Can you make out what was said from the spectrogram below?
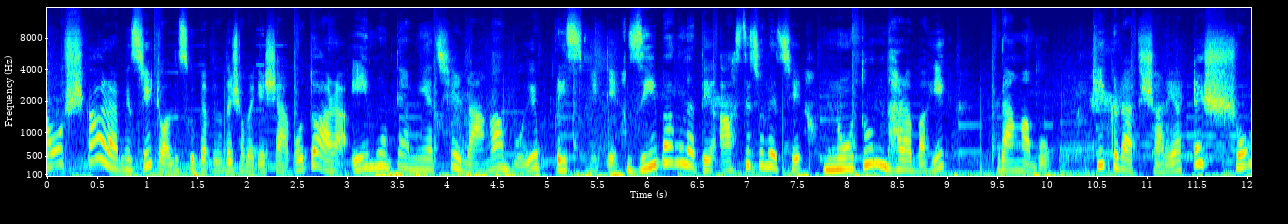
নমস্কার, আমি শ্রী টলিস্কোপে আপনাদের সবাইকে স্বাগত। আর এই মুহূর্তে আমি আছি রাঙা বইয়ের প্রেস মিটে। জি বাংলাতে আসতে চলেছে নতুন ধারাবাহিক রাঙাবো ঠিক রাত সাড়ে আটটায় সোম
